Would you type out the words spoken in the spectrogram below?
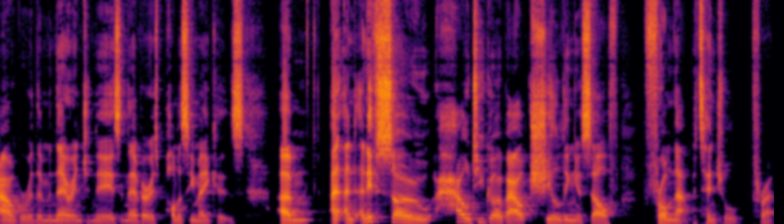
algorithm and their engineers and their various policymakers? Um, and, and if so, how do you go about shielding yourself from that potential threat?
